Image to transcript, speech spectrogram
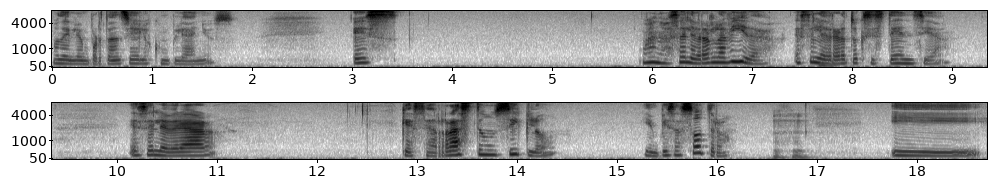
bueno, y la importancia de los cumpleaños, es, bueno, es celebrar la vida, es celebrar tu existencia, es celebrar que cerraste un ciclo y empiezas otro. Y...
